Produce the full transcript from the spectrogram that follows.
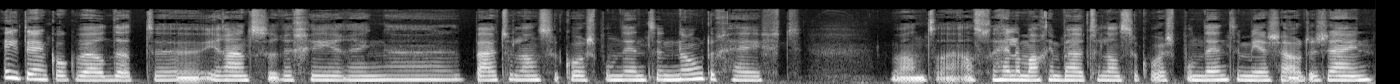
ik denk ook wel dat de Iraanse regering eh, buitenlandse correspondenten nodig heeft. Want als er helemaal geen buitenlandse correspondenten meer zouden zijn...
